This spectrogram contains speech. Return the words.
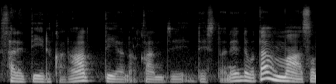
されているかなっていうような感じでしたね。でも多分まあそ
